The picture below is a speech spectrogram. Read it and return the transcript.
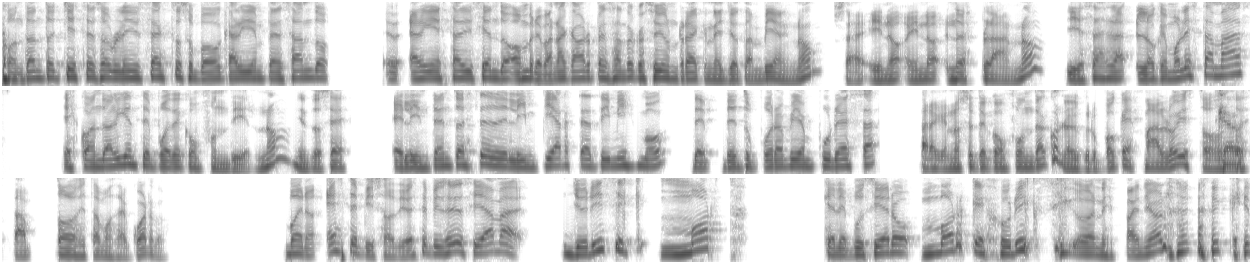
con tanto chiste sobre el insecto, supongo que alguien pensando, eh, alguien está diciendo, hombre, van a acabar pensando que soy un redneck yo también, ¿no? O sea, y no, y no, no es plan, ¿no? Y esa es la, lo que molesta más es cuando alguien te puede confundir, ¿no? Y entonces, el intento este de limpiarte a ti mismo de, de tu propia impureza para que no se te confunda con el grupo que es malo y todos, claro. está, todos estamos de acuerdo. Bueno, este episodio, este episodio se llama Jurassic Mort, que le pusieron Morque Juríxico en español. que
